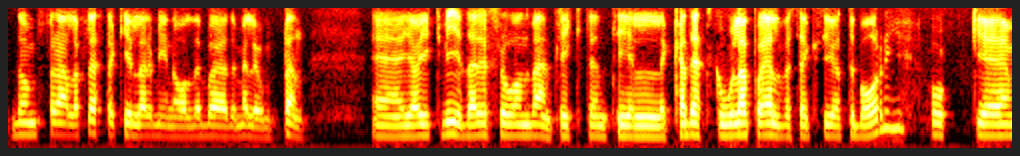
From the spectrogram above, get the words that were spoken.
de för allra flesta killar i min ålder började med lumpen. Eh, jag gick vidare från värnplikten till kadettskola på LV6 i Göteborg och eh,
